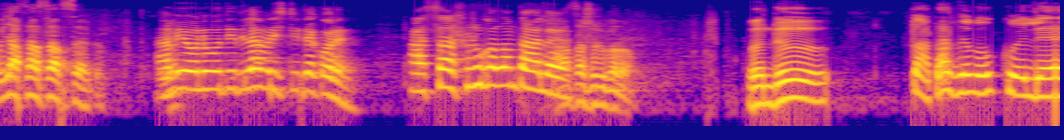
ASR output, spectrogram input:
ওই যে আছে আছে আছে। আমি অনুমতি দিলাম বৃষ্টিটা করেন। আচ্ছা শুরু করলাম তাহলে। আচ্ছা শুরু করো। বন্ধু পাতা যে মোক কইলে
